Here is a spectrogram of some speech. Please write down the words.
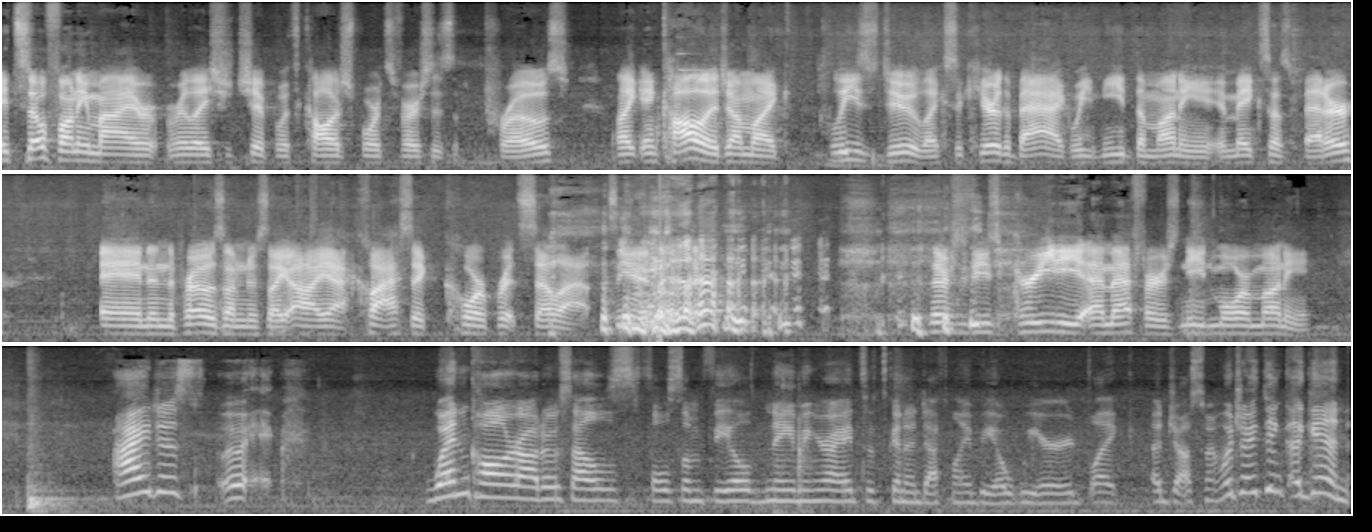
it's so funny my relationship with college sports versus pros. Like in college, I'm like, please do like secure the bag. We need the money. It makes us better. And in the pros, I'm just like, oh yeah, classic corporate sellouts. You know? There's these greedy MFers need more money. I just uh, when Colorado sells Folsom Field naming rights, it's gonna definitely be a weird like adjustment. Which I think again,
